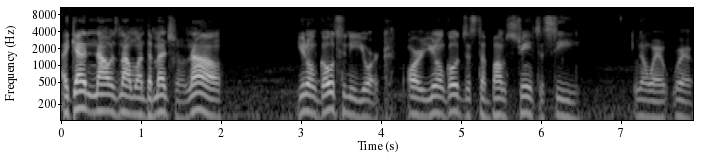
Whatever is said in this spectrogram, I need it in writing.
again now it's not one dimensional. Now, you don't go to New York or you don't go just to bump streams to see, you know, where where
